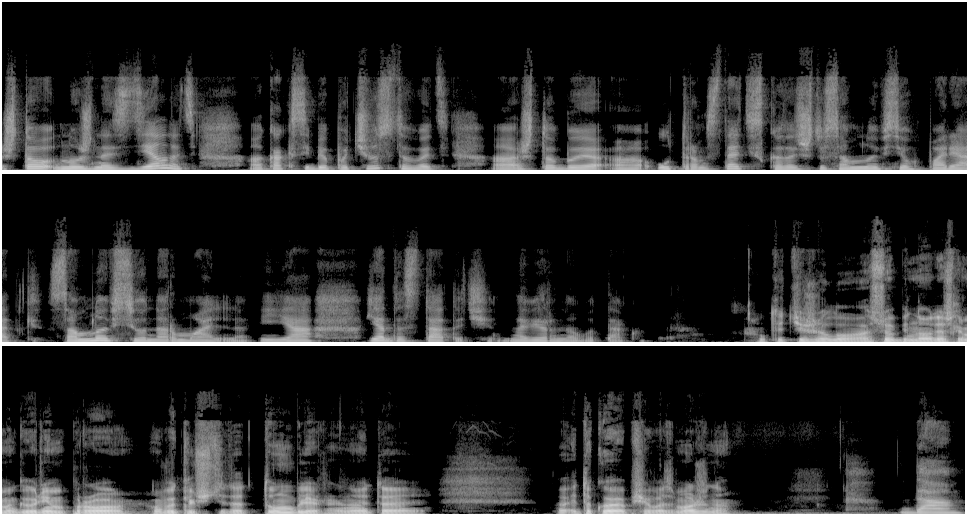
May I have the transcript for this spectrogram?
что нужно сделать, а, как себя почувствовать, а, чтобы а, утром встать и сказать, что со мной все в порядке, со мной все нормально, и я, я достаточен, наверное, вот так вот. Это тяжело, особенно вот если мы говорим про выключить этот тумблер, но это, это такое вообще возможно? Да,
